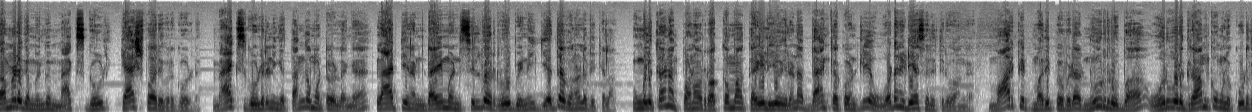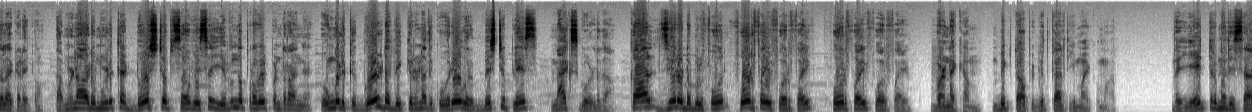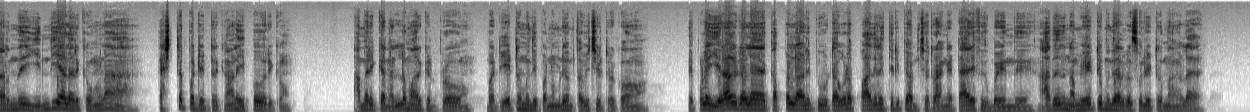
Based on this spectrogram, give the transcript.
தமிழகம் எங்கும் Max Gold cash for இவர் gold Max Gold நீங்க தங்க மட்டும் இல்லைங்க. பிளாட்டினம் டைமண்ட் சில்வர் ரூபினி எதை வேணாலும் விற்கலாம் உங்களுக்கான பணம் ரொக்கமா கையிலயோ இல்லைன்னா பேங்க் அக்கௌண்ட்லயோ உடனடியாக செலுத்திடுவாங்க. மார்க்கெட் மதிப்பை விட நூறு ரூபாய் ஒரு ஒரு கிராமுக்கு உங்களுக்கு கூடுதலா கிடைக்கும். தமிழ்நாடு முழுக்க டோர் ஸ்டெப் சர்வீஸும் இவங்க ப்ரொவைட் பண்றாங்க. உங்களுக்கு கோல்ட விற்கணும்னு அதுக்கு ஒரே ஒரு பெஸ்ட் பிளேஸ் மேக்ஸ் கோல்டு தான். Call zero double four four five four five four five four five வணக்கம். Big topic with Karthik Maikumar. இந்த ஏற்றுமதி சார்ந்து இந்தியாவில் இருக்கவங்களாம் கஷ்டப்பட்டுட்டு இருக்காங்களா இப்போ வரைக்கும். அமெரிக்கா நல்ல மார்க்கெட் ப்ரோ பட் ஏற்றுமதி பண்ண முடியாமல் தவிச்சிட்டு இருக்கோம். எப்போல இறால்களை கப்பலில் அனுப்பி விட்டா கூட பாதியில் திருப்பி அனுப்பிச்சிடுறாங்க டேரிஃபுக்கு பயந்து. அது நம்ம ஏற்றுமதியாளர்கள் சொல்லிட்டு இருந்தாங்களே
